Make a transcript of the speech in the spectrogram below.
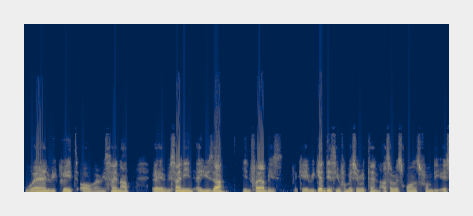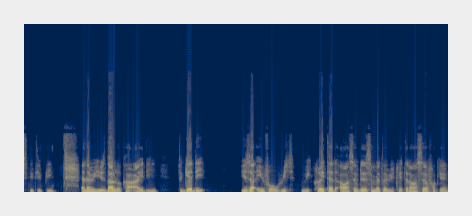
when we create or when we sign up, uh, we sign in a user in Firebase. Okay, we get this information returned as a response from the HTTP, and then we use that local ID to get the user info which we created ourselves. This is a method we created ourselves. Okay,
